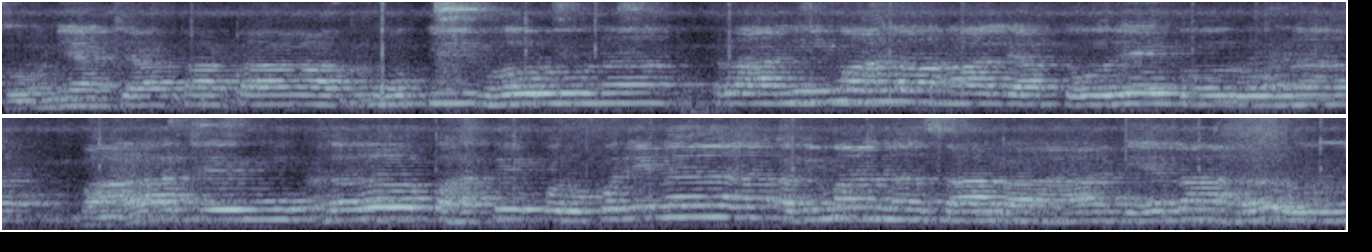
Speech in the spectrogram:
सोन्याच्या ताटात मोती भरून राणी माला आल्या तोरे करून. बाळाचे मुख पाहते परोपरीन अभिमान सारा गेला हरून.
